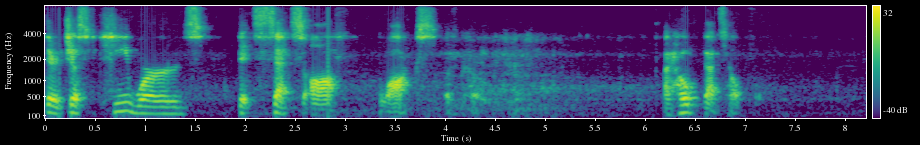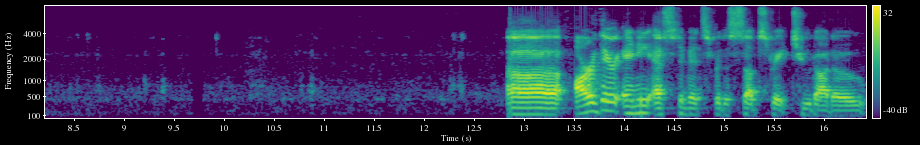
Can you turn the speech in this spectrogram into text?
They're just keywords that sets off blocks of code. I hope that's helpful. Uh, are there any estimates for the Substrate 2.0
